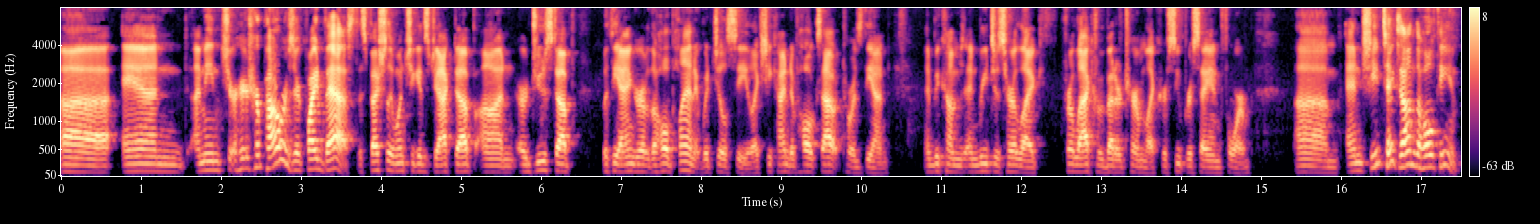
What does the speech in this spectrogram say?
Uh, and I mean, her, her powers are quite vast, especially when she gets jacked up on or juiced up with the anger of the whole planet, which you'll see. Like she kind of hulks out towards the end and becomes and reaches her like, for lack of a better term, like her Super Saiyan form. Um, and she takes on the whole team.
